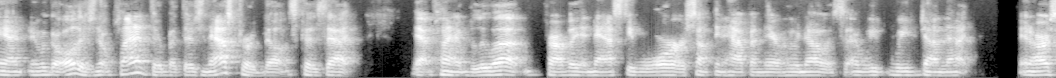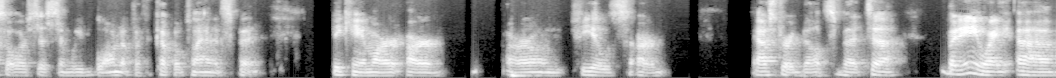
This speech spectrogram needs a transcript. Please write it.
and, and we go, oh, there's no planet there, but there's an asteroid belt because that that planet blew up. Probably a nasty war or something happened there. Who knows? And we we've done that in our solar system. We've blown up a couple of planets, but became our our our own fields, our asteroid belts. But uh, but anyway, uh,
